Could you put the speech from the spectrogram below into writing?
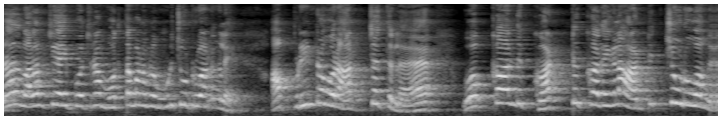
ஏதாவது வளர்ச்சி ஆகி போச்சுன்னா மொத்தமாக நம்மளை முடிச்சு விட்ருவானுங்களே அப்படின்ற ஒரு அச்சத்தில் உட்காந்து கட்டுக்கதைகளை அடிச்சு விடுவாங்க.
